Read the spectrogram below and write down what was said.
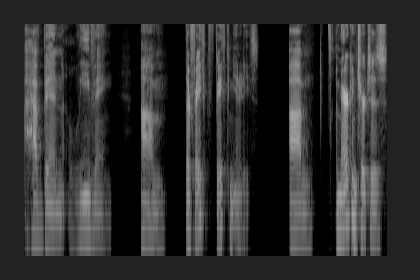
have been leaving um, their faith faith communities. Um, American churches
